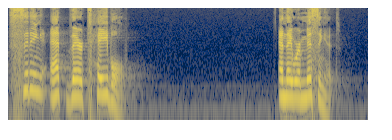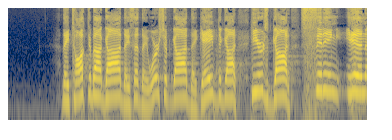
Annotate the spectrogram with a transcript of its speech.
sitting at their table, and they were missing it. They talked about God. They said they worshiped God. They gave to God. Here's God sitting in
